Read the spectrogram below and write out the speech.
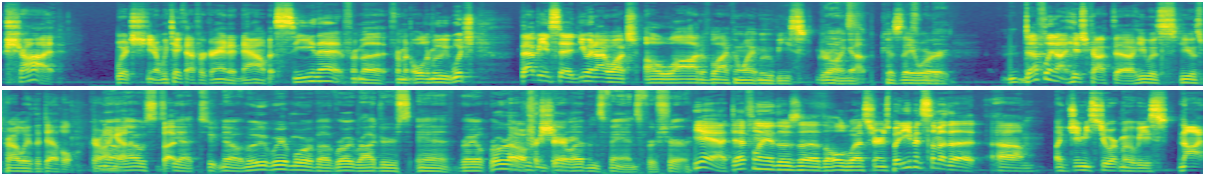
shot, which you know we take that for granted now. But seeing that from a from an older movie, which that being said, you and I watched a lot of black and white movies growing Yes. up because they were. Definitely not Hitchcock though. He was he was probably the devil growing no, up. that was but yeah. Too, no, we, we were more of a Roy Rogers and Roy, Roy Rogers Oh, for and sure. Dale Evans fans for sure. Yeah, definitely those uh, the old westerns, but even some of the um, like Jimmy Stewart movies, not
